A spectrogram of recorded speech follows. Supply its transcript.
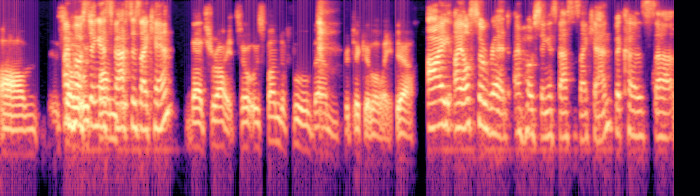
Um, so I'm hosting as fast as I can. That's right. So it was fun to fool them, particularly. Yeah. I I also read I'm hosting as fast as I can because uh,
